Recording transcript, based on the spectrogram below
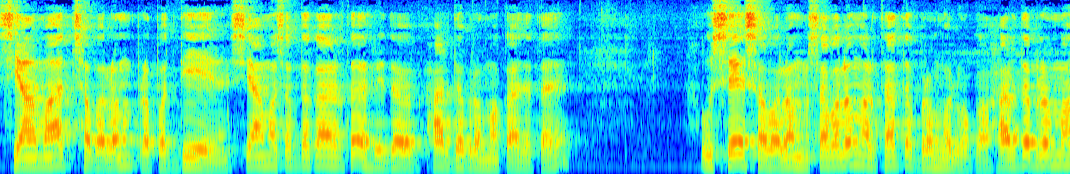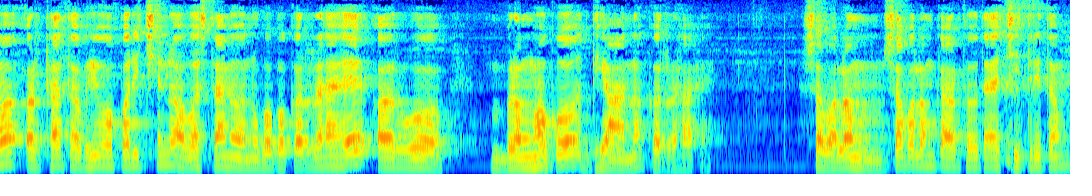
श्यामा छबलम प्रपद्ये। श्याम शब्द का अर्थ हृदय हार्द ब्रह्म कहा जाता है। उससे सबलम सबलम अर्थात ब्रह्मलोक। हार्द ब्रह्म अर्थात अभी वो परिच्छिन्न अवस्था में अनुभव कर रहा है और वो ब्रह्म को ध्यान कर रहा है। सबलम सबलम का अर्थ होता है चित्रितम।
